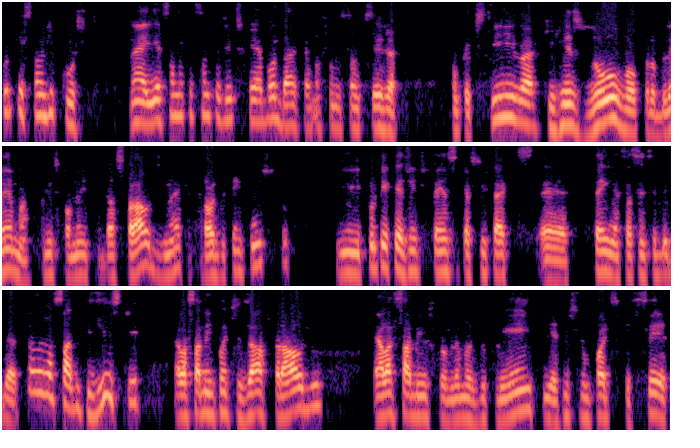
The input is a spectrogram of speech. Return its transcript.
por questão de custo. Né? E essa é uma questão que a gente quer abordar, que é uma solução que seja competitiva, que resolva o problema, principalmente das fraudes, né? que fraude tem custo. E por que, que a gente pensa que as fintechs é, têm essa sensibilidade? Então, ela já sabe que existe, elas sabem quantizar a fraude, elas sabem os problemas do cliente, e a gente não pode esquecer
